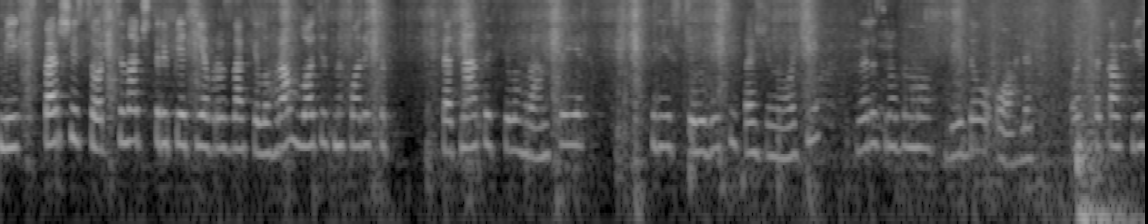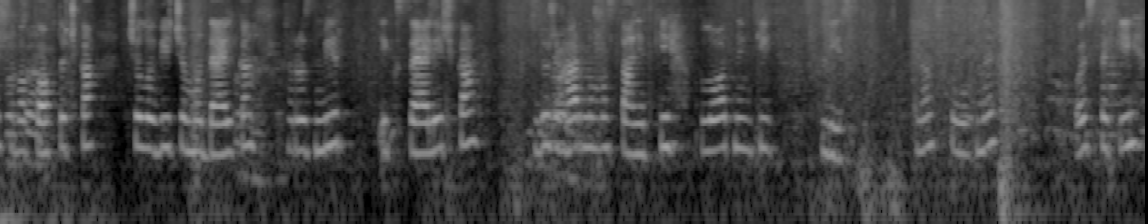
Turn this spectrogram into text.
Мікс, перший сорт, ціна 4-5 євро за кілограм. В лоті знаходиться 15 кілограм. Це є фліс чоловічий та жіночий. Зараз зробимо відеоогляд. Ось така флісова кофточка, чоловіча моделька, розмір XL. В дуже гарному стані. Такий плотненький фліс. Наступний ось такий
